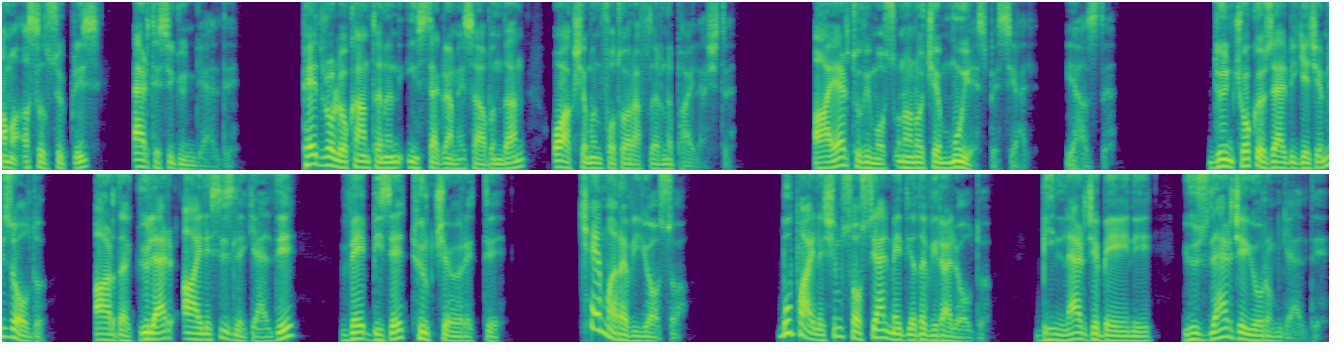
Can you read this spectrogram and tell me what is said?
Ama asıl sürpriz ertesi gün geldi. Pedro Lokanta'nın Instagram hesabından o akşamın fotoğraflarını paylaştı. Ayer tuvimos una noche muy especial yazdı. Dün çok özel bir gecemiz oldu. Arda Güler ailesizle geldi ve bize Türkçe öğretti. Que maravilloso. Bu paylaşım sosyal medyada viral oldu. Binlerce beğeni, yüzlerce yorum geldi.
